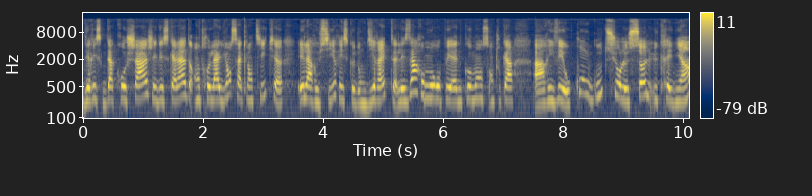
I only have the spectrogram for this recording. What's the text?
des risques d'accrochage et d'escalade entre l'Alliance Atlantique et la Russie, risque donc direct. Les armes européennes commencent en tout cas à arriver au compte-gouttes sur le sol ukrainien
